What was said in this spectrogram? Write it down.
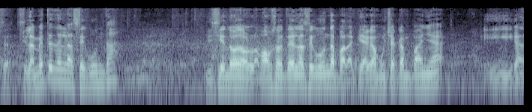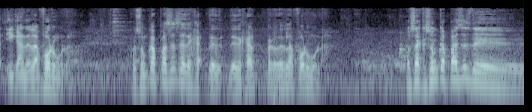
O sea, si la meten en la segunda, diciendo, bueno, la vamos a meter en la segunda para que haga mucha campaña y, y gane la fórmula, pues son capaces de dejar, de, de dejar perder la fórmula, O sea, que son capaces de,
